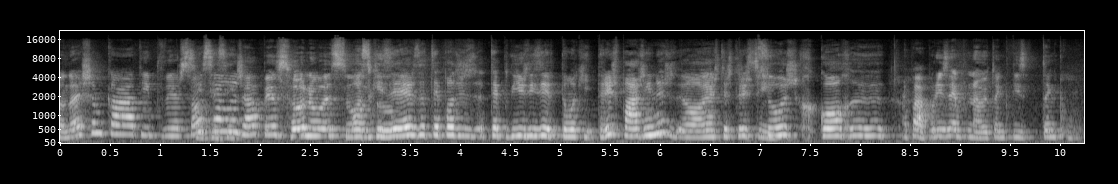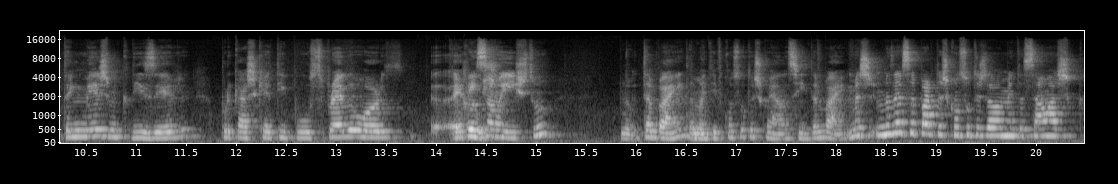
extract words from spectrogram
Então deixa-me cá, tipo, ver só Sim, se sim, ela sim. já pensou no assunto. Ou se quiseres, até, podes, até podias dizer, estão aqui três páginas, ou estas três pessoas, recorre. Epá, por exemplo, não, eu tenho, que tenho, tenho mesmo que dizer, porque acho que é tipo spread the word eh, em Cringe. relação a isto. Não. Também, também, Também. tive consultas com ela, sim, também. Mas, mas essa parte das consultas de amamentação, acho que.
